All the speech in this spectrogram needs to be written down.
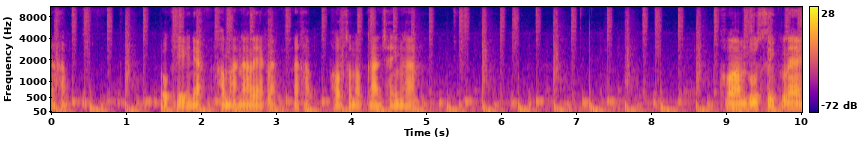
นะครับ โอเคเนี่ยเข้ามาหน้าแรกแล้วนะครับ พร้อมสำหรับการใช้งาน ความรู้สึกแรก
